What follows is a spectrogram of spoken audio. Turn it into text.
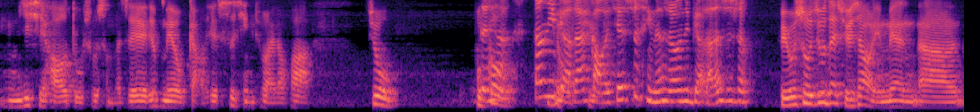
嗯一起好好读书什么之类，就没有搞一些事情出来的话，就不够等一下，当你表达搞一些事情的时候，你表达的是什么？比如说就在学校里面啊、呃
